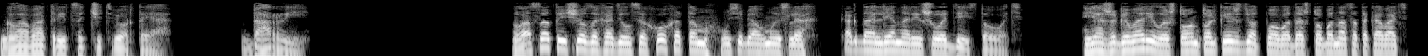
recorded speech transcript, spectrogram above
Глава 34. Дары. Лосат еще заходился хохотом у себя в мыслях, когда Лена решила действовать. «Я же говорила, что он только и ждет повода, чтобы нас атаковать.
